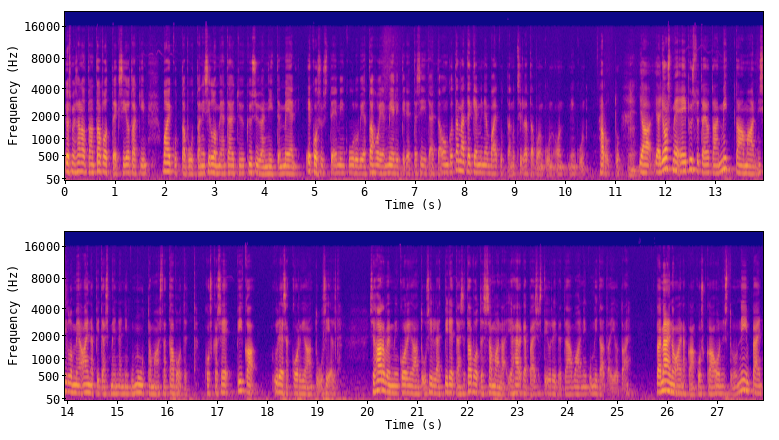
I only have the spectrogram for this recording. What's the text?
Jos me sanotaan tavoitteeksi jotakin vaikuttavuutta, niin silloin meidän täytyy kysyä niiden meidän ekosysteemiin kuuluvien tahojen mielipidettä siitä, että onko tämä tekeminen vaikuttanut sillä tavoin, kun on niin kuin haluttu. Mm. Ja, ja jos me ei pystytä jotain mittaamaan, niin silloin meidän aina pitäisi mennä niin kuin muuttamaan sitä tavoitetta, koska se vika yleensä korjaantuu sieltä. Se harvemmin korjaantuu sillä, että pidetään se tavoite samana ja härkäpäisesti yritetään vain niin kuin mitata jotain. Tai mä en ole ainakaan koskaan onnistunut niin päin,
